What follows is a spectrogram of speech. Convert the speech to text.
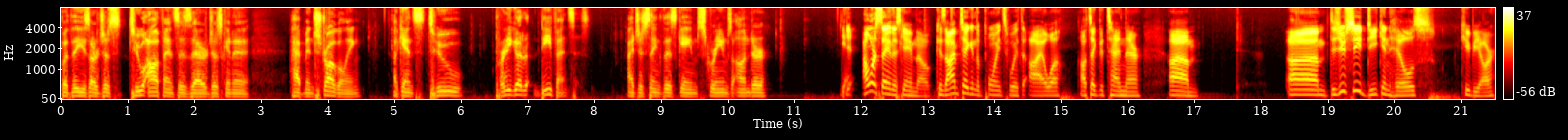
but these are just two offenses that are just going to have been struggling against two pretty good defenses. I just think this game screams under. Yeah. I want to stay in this game though, because I'm taking the points with Iowa. I'll take the ten there. Um, um, did you see Deacon Hill's QBR?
